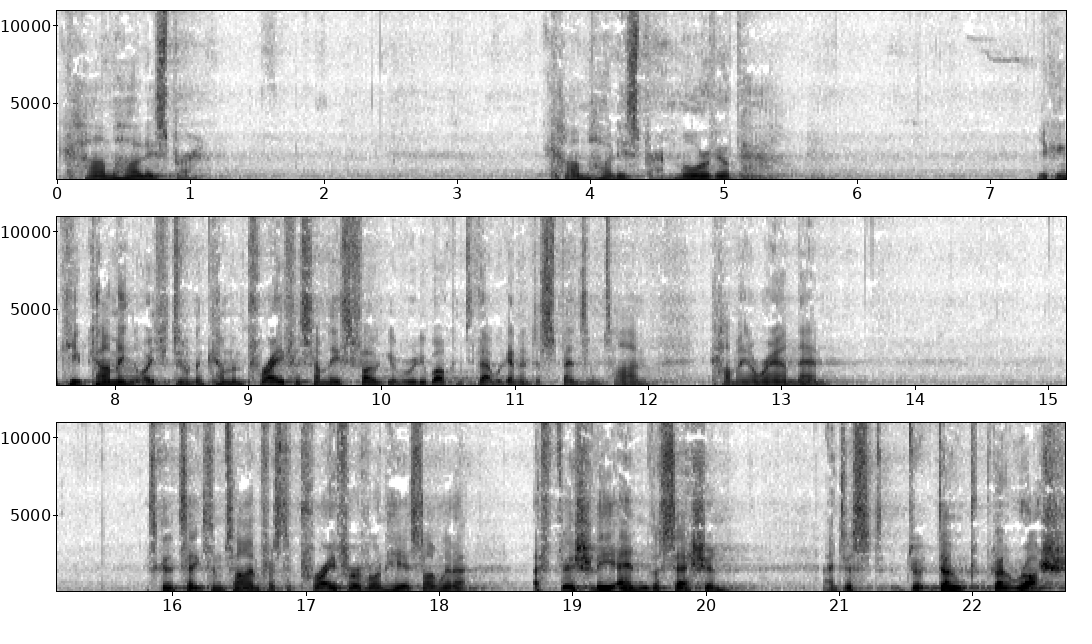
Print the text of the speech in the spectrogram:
Come, Holy Spirit. Come, Holy Spirit. More of your power. You can keep coming, or if you just want to come and pray for some of these folk, you're really welcome to that. We're going to just spend some time coming around them. It's going to take some time for us to pray for everyone here, so I'm going to officially end the session and just don't, don't rush.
